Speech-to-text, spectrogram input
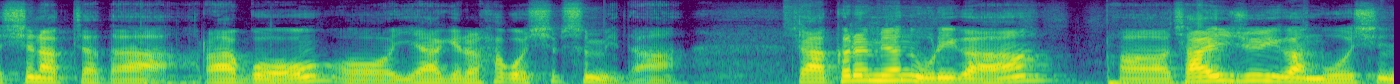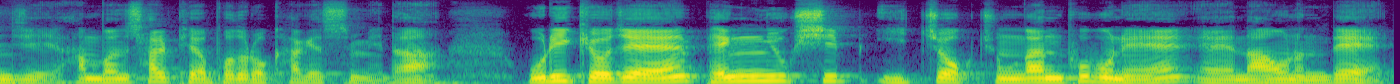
신학자다라고 어, 이야기를 하고 싶습니다. 자, 그러면 우리가 어, 자유주의가 무엇인지 한번 살펴보도록 하겠습니다. 우리 교재 162쪽 중간 부분에 나오는데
